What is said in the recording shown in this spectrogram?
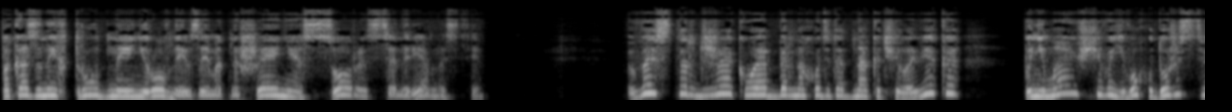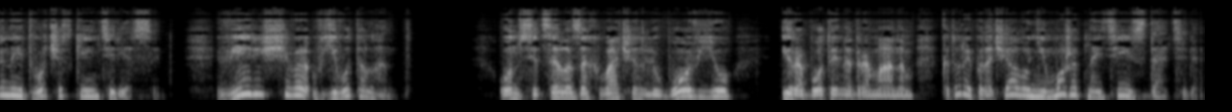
показаны их трудные неровные взаимоотношения, ссоры, сцены ревности. В Эстер Джек Уэббер находит, однако, человека — понимающего его художественные и творческие интересы, верящего в его талант. Он всецело захвачен любовью и работой над романом, который поначалу не может найти издателя.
